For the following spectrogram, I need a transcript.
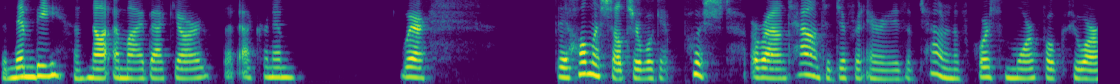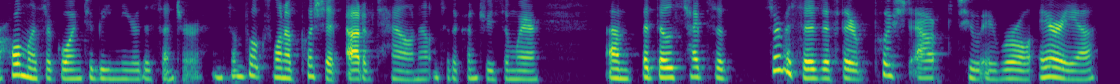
the NIMBY, not in my backyard, that acronym, where the homeless shelter will get pushed around town to different areas of town. And of course, more folks who are homeless are going to be near the center. And some folks want to push it out of town, out into the country somewhere. Um, but those types of services, if they're pushed out to a rural area,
